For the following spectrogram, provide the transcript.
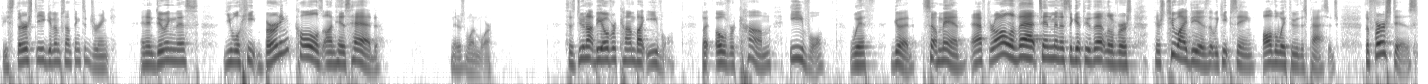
If he's thirsty, give him something to drink. And in doing this, you will heap burning coals on his head. There's one more. It says, Do not be overcome by evil, but overcome evil with good. So, man, after all of that, 10 minutes to get through that little verse, there's two ideas that we keep seeing all the way through this passage. The first is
